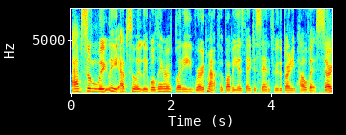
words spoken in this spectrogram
Absolutely, absolutely. Well, they're a bloody roadmap for Bubby as they descend through the bony pelvis. So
